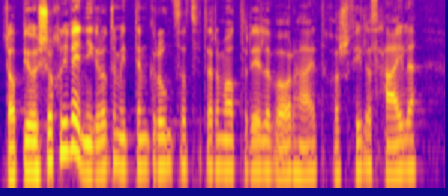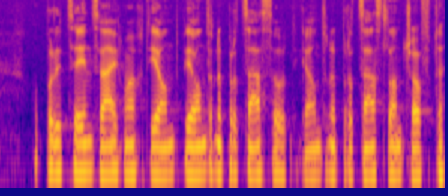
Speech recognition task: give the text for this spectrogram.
Ich glaube, bei uns schon ein bisschen weniger, oder? Mit dem Grundsatz dieser materiellen Wahrheit. Du kannst vieles heilen, was die Polizei sich macht, bei anderen Prozessordnungen, anderen Prozesslandschaften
